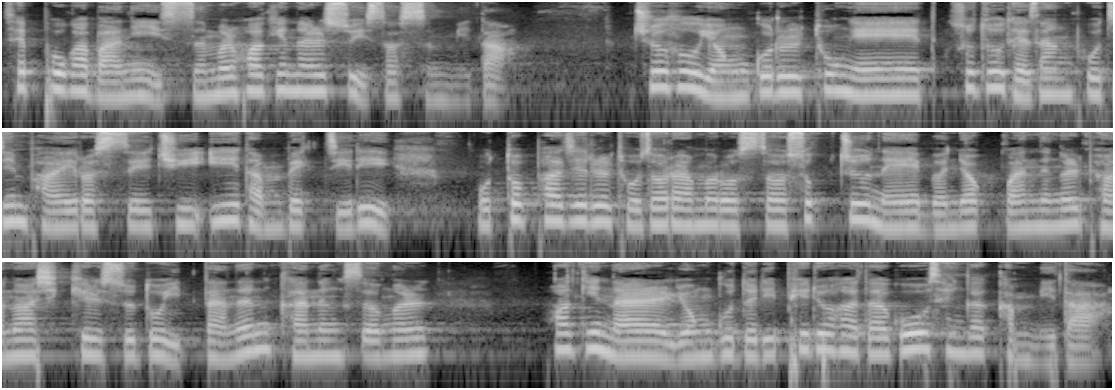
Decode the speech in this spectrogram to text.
세포가 많이 있음을 확인할 수 있었습니다. 추후 연구를 통해 수두 대상포진 바이러스의 G2 단백질이 오토파지를 조절함으로써 숙주 내 면역 반응을 변화시킬 수도 있다는 가능성을 확인할 연구들이 필요하다고 생각합니다.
